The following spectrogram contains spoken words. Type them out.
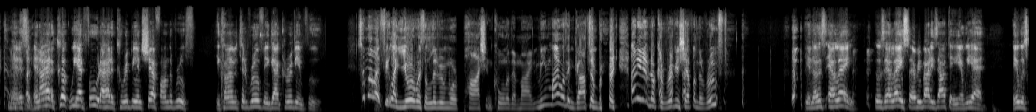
Man, it's and I had a cook. We had food. I had a Caribbean chef on the roof. He climbed into the roof and he got Caribbean food. Somehow I feel like yours was a little bit more posh and cooler than mine. Me, mine was in Gothenburg. I didn't have no Caribbean chef on the roof. You know, it's LA. It was LA, so everybody's out there. Yeah, we had it was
